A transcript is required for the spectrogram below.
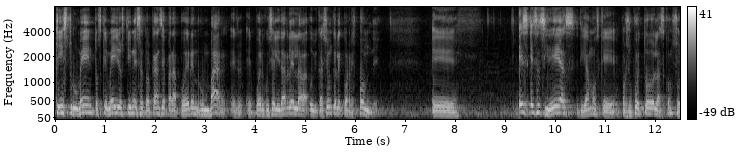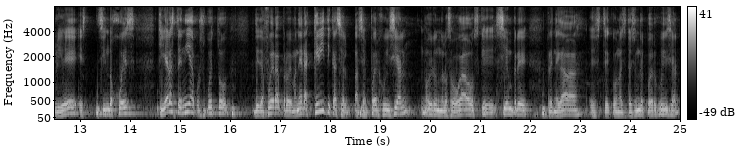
qué instrumentos, qué medios tienes a tu alcance para poder enrumbar el, Poder Judicial y darle la ubicación que le corresponde. Eh, es, esas ideas, digamos que por supuesto las consolidé siendo juez, que ya las tenía, por supuesto, desde afuera, pero de manera crítica hacia el, hacia el Poder Judicial. ¿no? Era los abogados que siempre renegaba este, con la situación del Poder Judicial.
